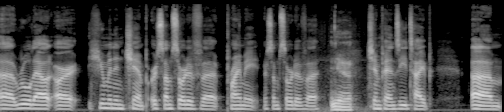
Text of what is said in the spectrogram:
uh, ruled out are human and chimp, or some sort of uh, primate, or some sort of uh, yeah. chimpanzee type. Um,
